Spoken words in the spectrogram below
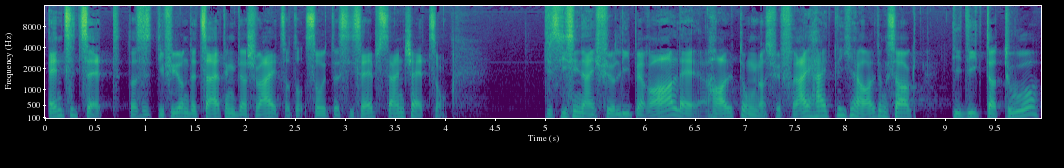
NZZ, das ist die führende Zeitung der Schweiz, oder so das ist die Selbsteinschätzung, die, sie sind eigentlich für liberale Haltungen, also für freiheitliche Haltung, sagt, die Diktatur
